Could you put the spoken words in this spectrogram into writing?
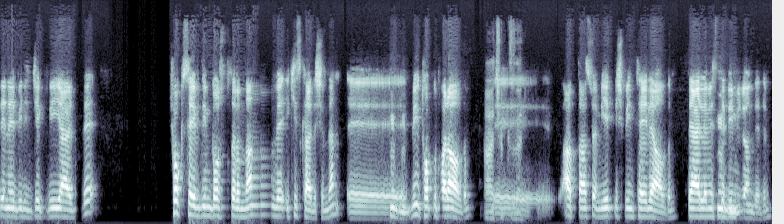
denebilecek bir yerde çok sevdiğim dostlarımdan ve ikiz kardeşimden e, Hı hı. bir toplu para aldım. Aa, çok güzel. E, hatta söyleyeyim 70 bin TL aldım. Değerlemesi de 1 hı. milyon dedim.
